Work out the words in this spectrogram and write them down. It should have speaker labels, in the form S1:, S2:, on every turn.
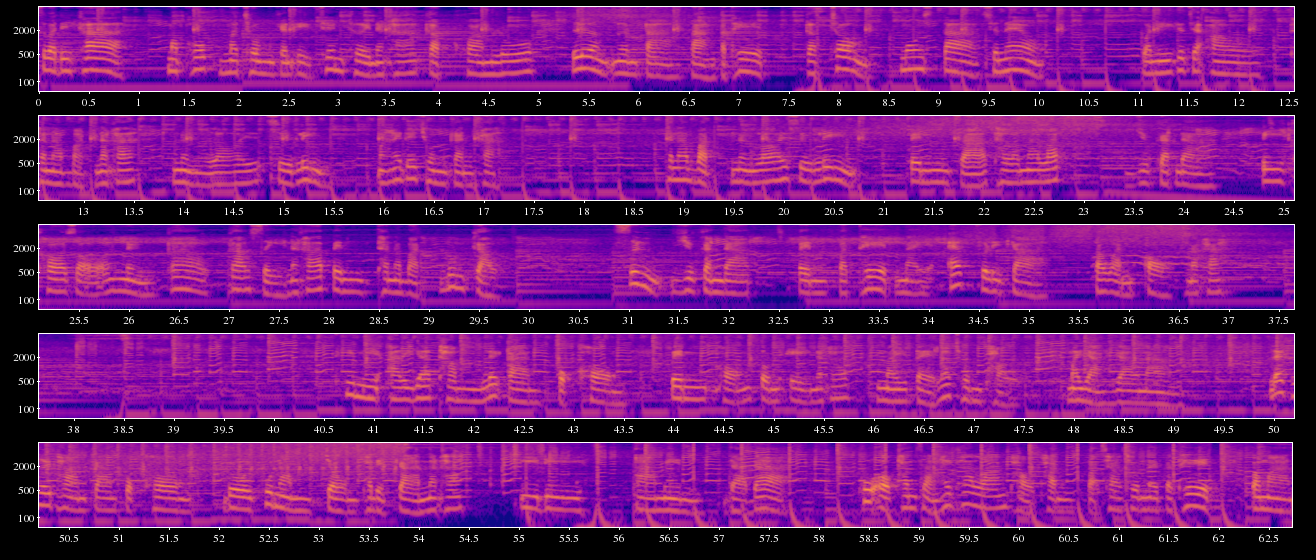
S1: สวัสดีค่ะ มาพบมาชมกันอีกเช่นเคยนะคะ กับความรู้เรื่องเงินต่างต่างประเทศ กับช่อง Moonstar Channel วันนี้ก็จะเอาธนบัตรนะคะ 100ซิลลิงมาให้ได้ชมกันค่ะ ธนบัตร 100ซิลลิงเป็นสาธารณรัฐยูกันดา ปีคศ1994 นะคะ เป็นธนบัตรรุ่นเก่า ซึ่งยูกันดาเป็นประเทศในแอฟริกาตะวันออกนะคะ ที่มีอารยธรรมและการปกครองเป็นของตนเองนะคะ ในแต่ละชนเผ่ามาอย่างยาวนาน และเคยผ่านการปกครองโดยผู้นำจอมเผด็จการนะคะ อีดี อาเมน ดาดา ผู้ออกคำสั่งให้ฆ่าล้างเผ่าพันธุ์ประชาชนในประเทศประมาณ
